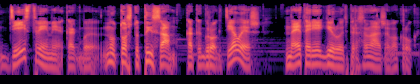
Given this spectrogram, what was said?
действиями, как бы, ну, то, что ты сам, как игрок, делаешь, на это реагируют персонажи вокруг,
